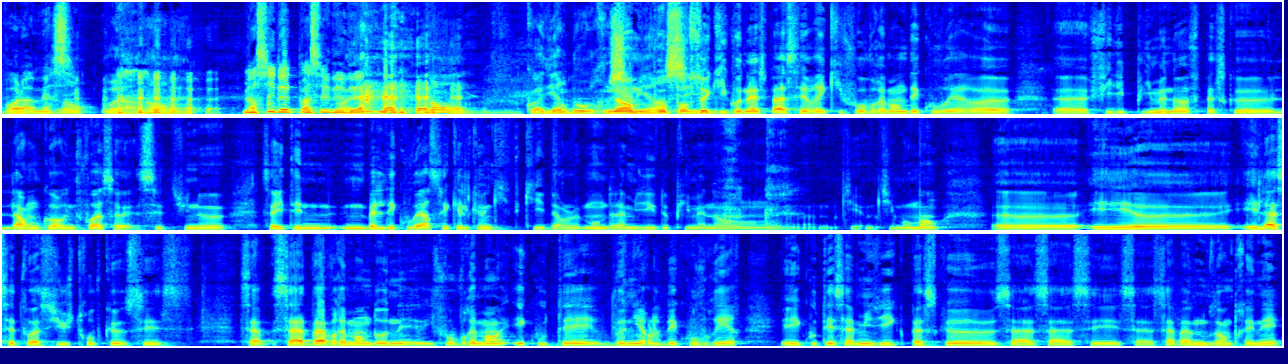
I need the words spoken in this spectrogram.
Voilà, merci. Non, voilà, non, mais- Merci d'être passé Dédé. ouais. non, quoi dire d'autre? Non, bien, pour, ceux qui connaissent pas, c'est vrai qu'il faut vraiment découvrir euh, euh, Philippe Limenov parce que là encore une fois, ça, c'est une, ça a été une, une belle découverte. C'est quelqu'un qui, qui est dans le monde de la musique depuis maintenant un petit, un petit moment. Euh, et, euh, et là, cette fois-ci, je trouve que c'est ça, ça va vraiment donner. Il faut vraiment écouter, venir le découvrir et écouter sa musique parce que ça, ça, ça, va nous entraîner.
